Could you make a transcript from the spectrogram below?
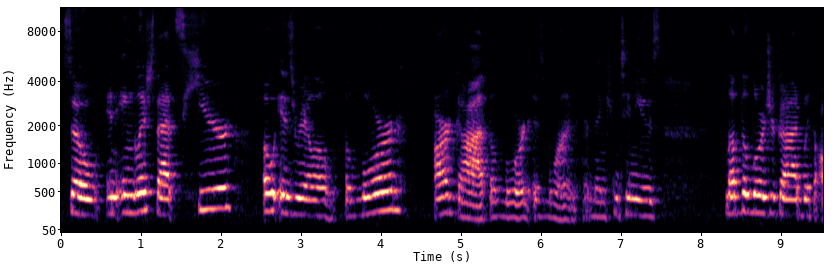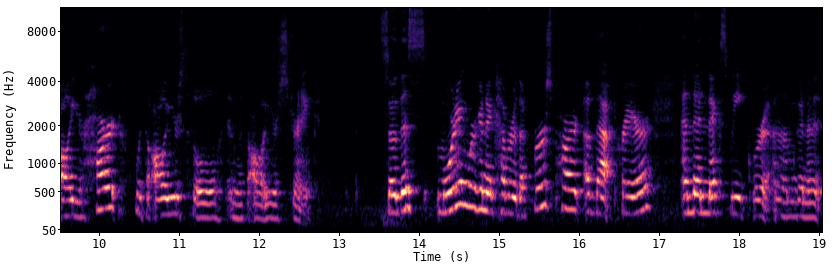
So in English that's Hear, O Israel, the Lord our God, the Lord is one. And then continues Love the Lord your God with all your heart, with all your soul, and with all your strength. So, this morning we're going to cover the first part of that prayer, and then next week we're um, going to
